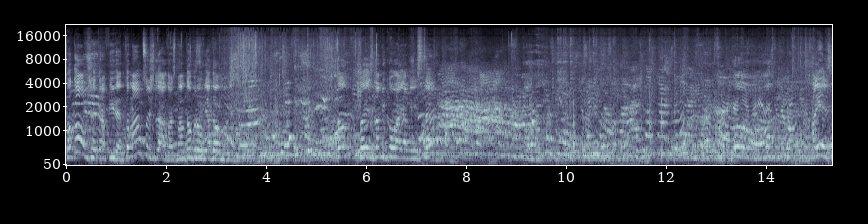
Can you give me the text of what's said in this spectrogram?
To dobrze trafiłem. To mam coś dla was, mam dobrą wiadomość. To, to jest dla Mikołaja miejsce? O, a jest,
